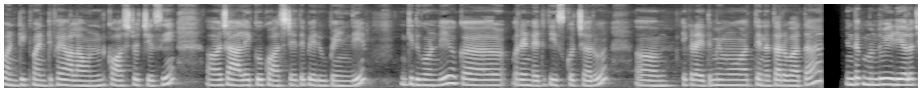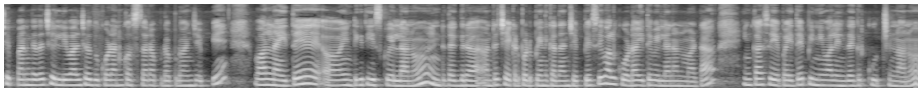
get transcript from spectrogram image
ట్వంటీ ట్వంటీ ఫైవ్ అలా ఉన్నది కాస్ట్ వచ్చేసి చాలా ఎక్కువ కాస్ట్ అయితే పెరిగిపోయింది. ఇంక ఇదిగోండి ఒక రెండు అయితే తీసుకొచ్చారు ఇక్కడైతే మేము తిన్న తర్వాత ఇంతకు ముందు వీడియోలో చెప్పాను కదా చెల్లి వాళ్ళు చదువుకోవడానికి వస్తారు అప్పుడప్పుడు అని చెప్పి. వాళ్ళని అయితే ఇంటికి తీసుకువెళ్ళాను. ఇంటి దగ్గర అంటే చీకటి పడిపోయింది కదా అని చెప్పేసి వాళ్ళు కూడా అయితే వెళ్ళాను అనమాట ఇంకా సేపు అయితే పిన్ని వాళ్ళ ఇంటి దగ్గర కూర్చున్నాను.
